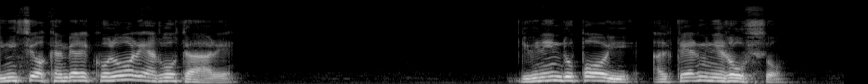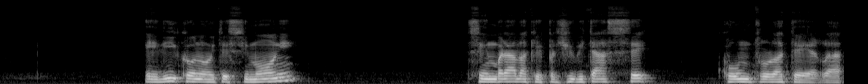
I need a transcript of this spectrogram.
iniziò a cambiare colore e a ruotare, divenendo poi al termine rosso. E dicono i testimoni, sembrava che precipitasse contro la terra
